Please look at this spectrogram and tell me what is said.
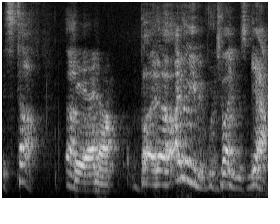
It's tough. Yeah, I know. But uh, I know you mean. We're But, dreamers. yeah.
